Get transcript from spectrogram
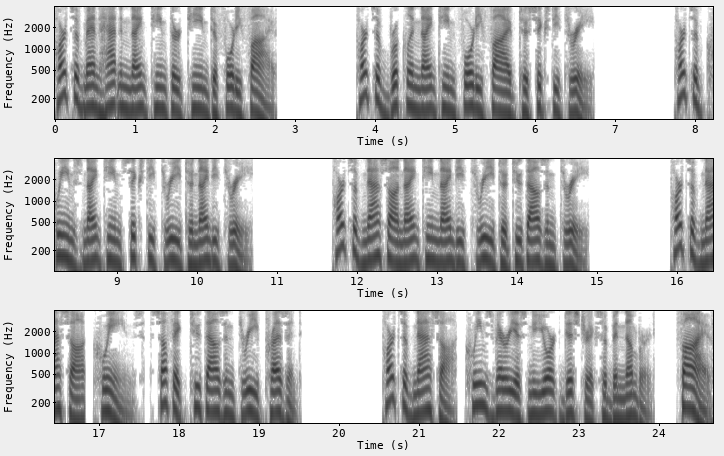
Parts of Manhattan 1913 to 45. Parts of Brooklyn 1945 to 63. Parts of Queens 1963 to 93. Parts of Nassau 1993 to 2003. Parts of Nassau, Queens, Suffolk 2003 present. Parts of Nassau, Queens Various New York districts have been numbered 5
